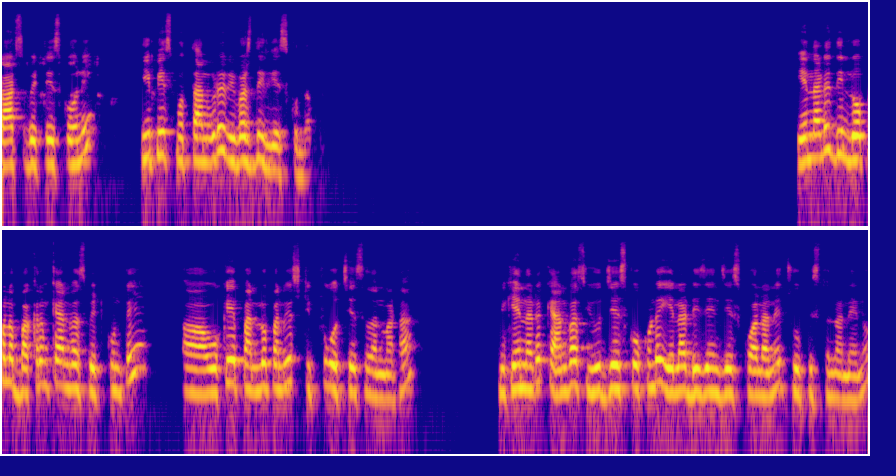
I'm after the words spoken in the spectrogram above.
ఘాట్స్ పెట్టేసుకొని ఈ పీస్ మొత్తాన్ని కూడా రివర్స్ తిరిగేసుకుందాం. ఏంటంటే దీని లోపల బక్రం క్యాన్వాస్ పెట్టుకుంటే ఒకే పనిలో పనిగా స్టిఫ్గా వచ్చేస్తుంది అనమాట మీకు ఏంటంటే క్యాన్వాస్ యూజ్ చేసుకోకుండా ఎలా డిజైన్ చేసుకోవాలనేది చూపిస్తున్నాను నేను.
